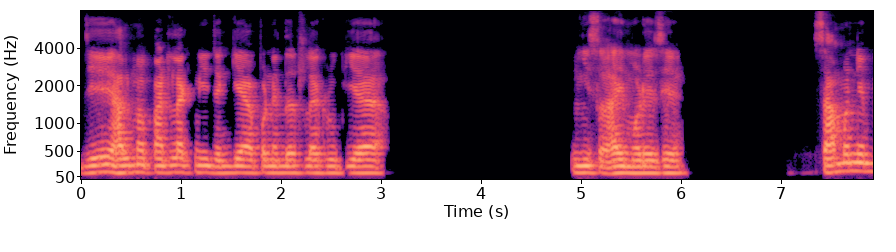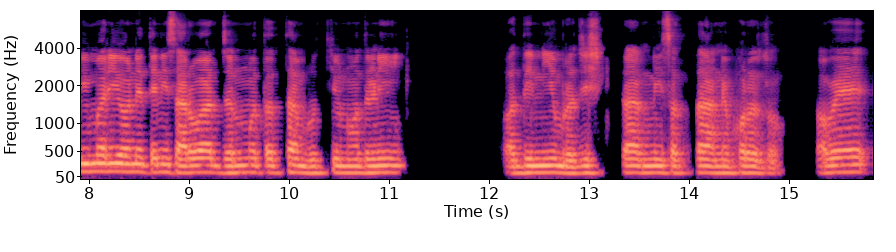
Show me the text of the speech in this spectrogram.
જે હાલમાં પાંચ લાખની જગ્યા આપણને દસ લાખ રૂપિયા ની સહાય મળે છે. સામાન્ય બીમારીઓ અને તેની સારવાર, જન્મ તથા મૃત્યુ નોંધણી અધિનિયમ, રજિસ્ટ્રારની સત્તા અને ફરજો. હવે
